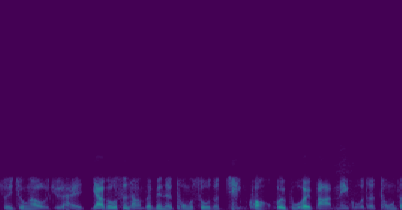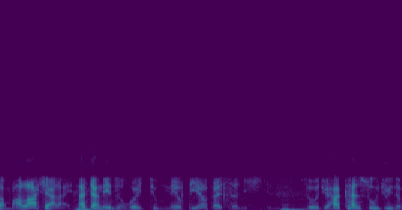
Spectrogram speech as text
最重要，我觉得还亚洲市场这边的通缩的情况，会不会把美国的通胀把它拉下来？那这样联准会就没有必要再升息。所以我觉得他看数据的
